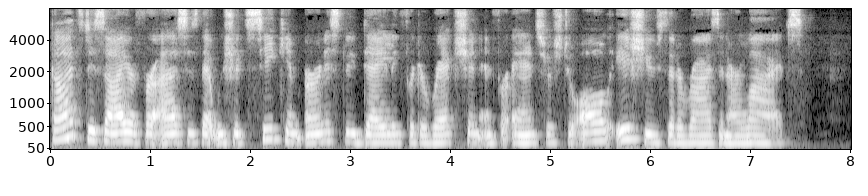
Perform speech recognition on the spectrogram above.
God's desire for us is that we should seek Him earnestly daily for direction and for answers to all issues that arise in our lives.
